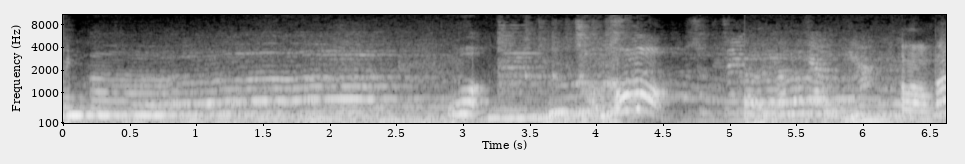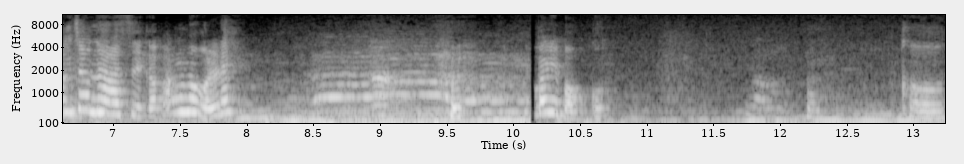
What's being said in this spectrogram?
몇 점인가? 우와! 어머! 어, 빵전 나왔으니까 빵 먹을래? 빨리 먹고. 응. 그.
